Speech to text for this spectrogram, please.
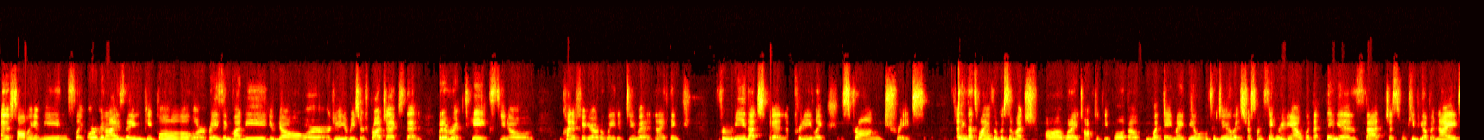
And if solving it means like organizing people or raising money you know or, or doing a research project then whatever it takes you know kind of figure out a way to do it. And I think for me that's been a pretty like strong trait I think that's why I focus so much uh, when I talk to people about what they might be able to do. It's just on figuring out what that thing is that just will keep you up at night,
